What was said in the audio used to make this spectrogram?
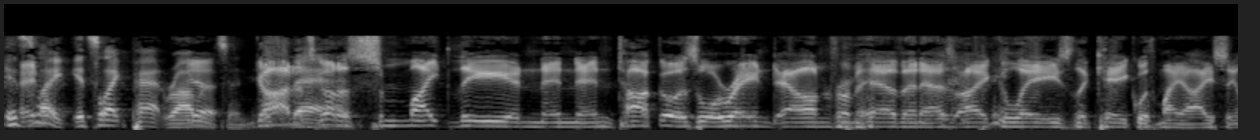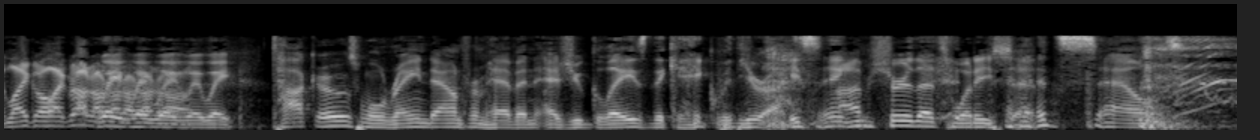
it's and- like it's like Pat yeah, Robertson. God is going to smite thee, and, and, and tacos will rain down from heaven as I glaze the cake with my icing. Like, oh, like, Wait, wait, wait, wait, wait. Tacos will rain down from heaven as you glaze the cake with your icing. I'm sure that's what he said. that sounds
